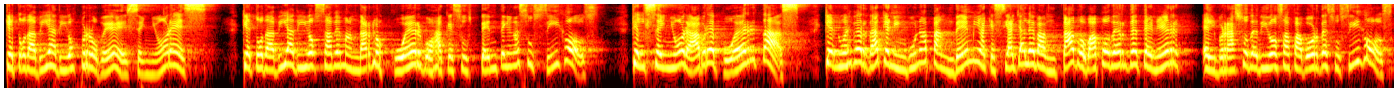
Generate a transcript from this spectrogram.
que todavía Dios provee, señores, que todavía Dios sabe mandar los cuervos a que sustenten a sus hijos, que el Señor abre puertas, que no es verdad que ninguna pandemia que se haya levantado va a poder detener el brazo de Dios a favor de sus hijos.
